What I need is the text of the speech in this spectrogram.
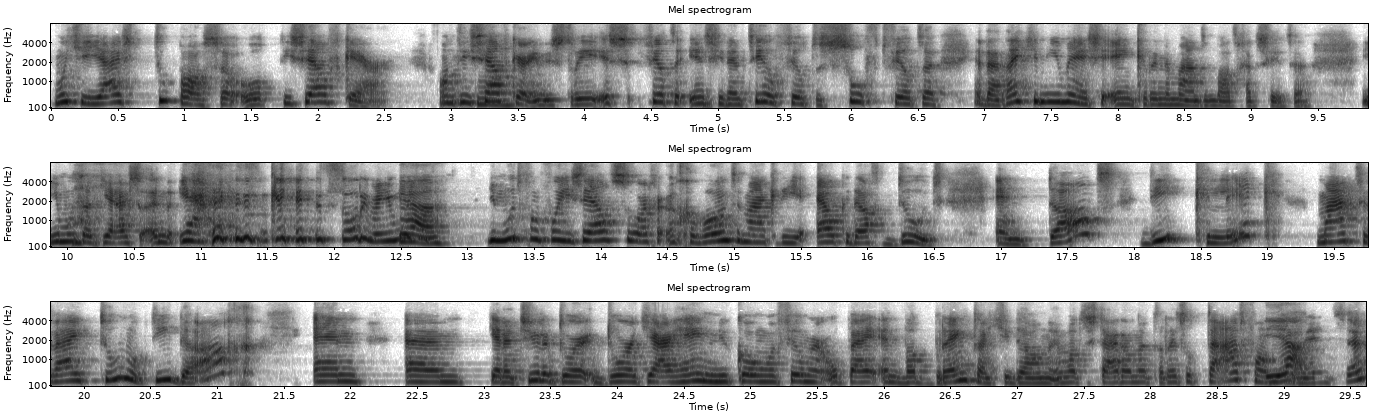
moet je juist toepassen op die self-care. Want die selfcare-industrie is veel te incidenteel, veel te soft, veel te. Ja, daar red je niet mee als je één keer in de maand in bad gaat zitten. Je moet dat juist. ja, sorry, maar je moet. Ja. Je moet van voor jezelf zorgen, een gewoonte maken die je elke dag doet. En dat, die klik, maakten wij toen op die dag. En um, ja, natuurlijk door, door het jaar heen, nu komen we veel meer op bij. En wat brengt dat je dan? En wat is daar dan het resultaat van ja. voor mensen?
